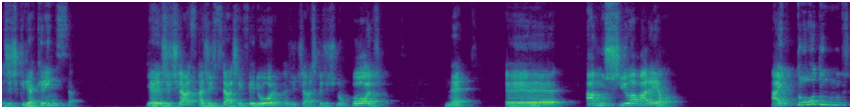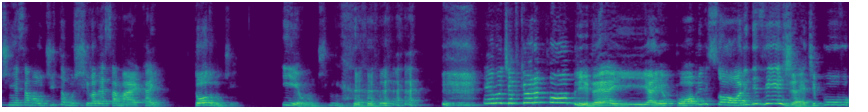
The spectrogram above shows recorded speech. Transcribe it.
A gente cria crença. E aí a gente, a gente se acha inferior, a gente acha que a gente não pode, né? É, a mochila amarela. Aí todo mundo tinha essa maldita mochila dessa marca aí. Todo mundo tinha. E eu não tinha. eu não tinha porque eu era pobre, né? E aí o pobre ele só olha e deseja. É tipo o,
